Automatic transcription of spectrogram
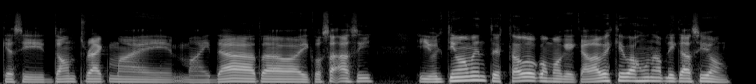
que si don't track my, my data y cosas así. Y últimamente he estado como que cada vez que bajo una aplicación,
